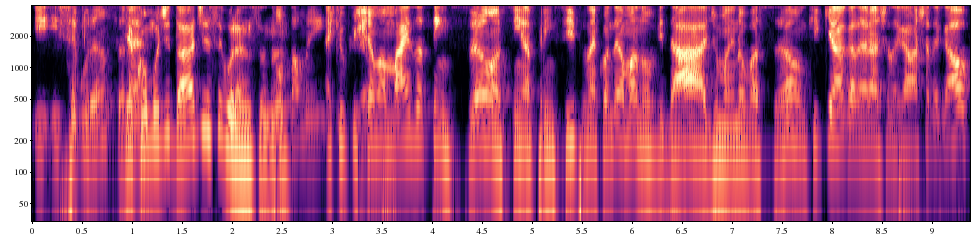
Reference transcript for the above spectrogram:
E, e segurança, E né? a comodidade e segurança, né? Totalmente. É que o que entendeu? chama mais atenção, assim, a princípio, né? Quando é uma novidade, uma inovação, o que, que a galera acha legal? Acha legal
